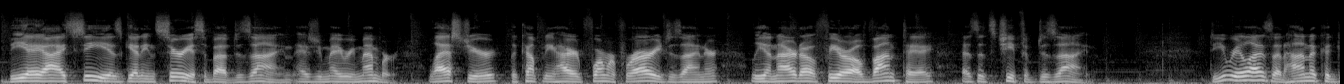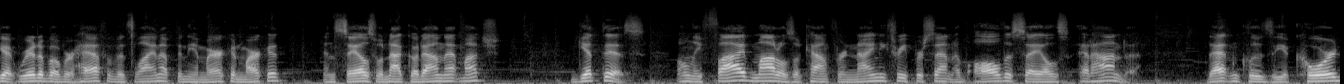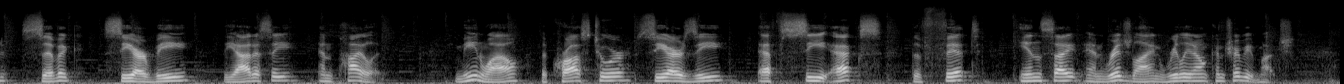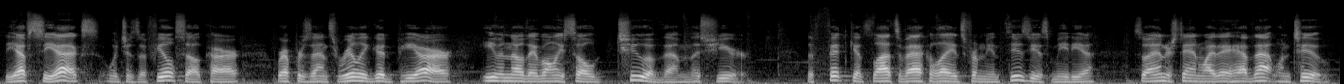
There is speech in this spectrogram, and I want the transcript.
BAIC is getting serious about design, as you may remember. Last year, the company hired former Ferrari designer Leonardo Fioravanti as its chief of design. Do you realize that Honda could get rid of over half of its lineup in the American market and sales would not go down that much? Get this, only five models account for 93% of all the sales at Honda. That includes the Accord, Civic, CRV, the Odyssey, and Pilot. Meanwhile, the Crosstour, CRZ, FCX, the Fit, Insight, and Ridgeline really don't contribute much. The FCX, which is a fuel cell car, represents really good PR, even though they've only sold two of them this year. The Fit gets lots of accolades from the enthusiast media, so I understand why they have that one too.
